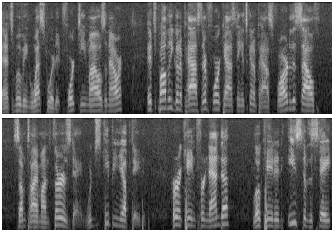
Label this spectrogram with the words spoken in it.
and it's moving westward at 14 miles an hour. It's probably going to pass, they're forecasting it's going to pass far to the south sometime on Thursday. We're just keeping you updated. Hurricane Fernanda, located east of the state,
